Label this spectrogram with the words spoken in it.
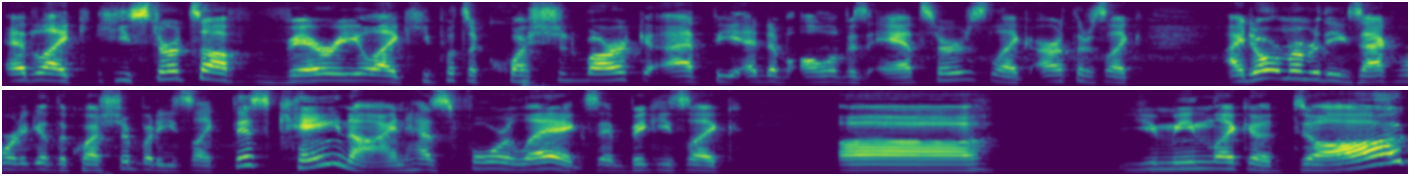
and like he starts off very like he puts a question mark at the end of all of his answers. Like Arthur's like, I don't remember the exact wording of the question, but he's like, "This canine has four legs," and Binky's like, "Uh." You mean like a dog?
